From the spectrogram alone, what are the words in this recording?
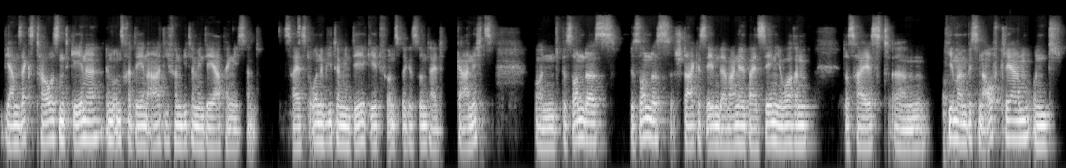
wir haben 6000 Gene in unserer DNA, die von Vitamin D abhängig sind. Das heißt, ohne Vitamin D geht für unsere Gesundheit gar nichts. Und besonders, besonders stark ist eben der Mangel bei Senioren. Das heißt, ähm, hier mal ein bisschen aufklären und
